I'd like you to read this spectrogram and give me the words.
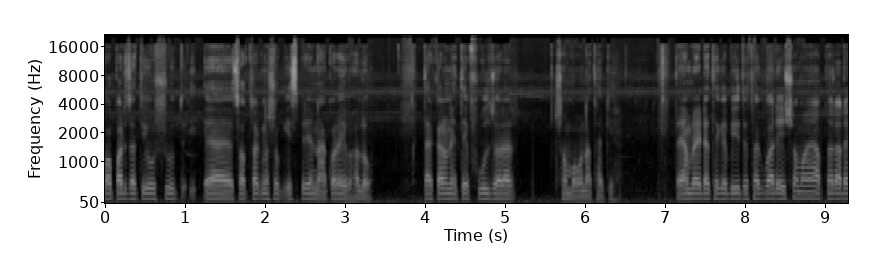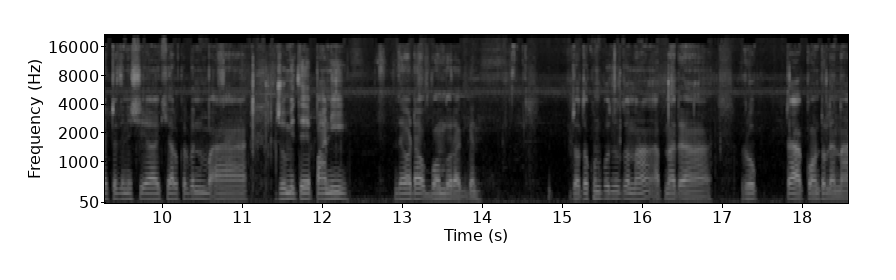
কপার জাতীয় ওষুধ ছত্রাকনাশক স্প্রে না করাই ভালো। তার কারণ এতে ফুল জড়ার সম্ভাবনা থাকে। তাই আমরা এটা থেকে বিরত থাকব। আর এই সময় আপনারা আরেকটা জিনিস খেয়াল করবেন জমিতে পানি দেওয়াটা বন্ধ রাখবেন। যতক্ষণ পর্যন্ত না আপনার রোগটা কন্ট্রোলে না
